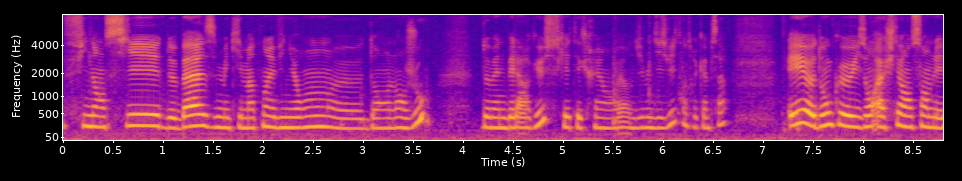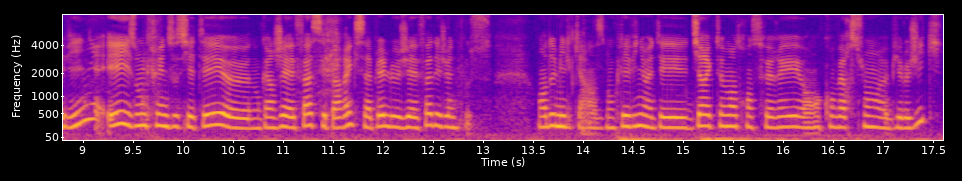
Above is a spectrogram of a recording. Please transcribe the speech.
financier de base, mais qui maintenant est vigneron euh, dans l'Anjou, domaine Bellargus, qui a été créé en, ouais, en 2018, un truc comme ça. Et euh, donc euh, ils ont acheté ensemble les vignes et ils ont créé une société, euh, donc un GFA séparé qui s'appelait le GFA des jeunes pousses en 2015. Donc les vignes ont été directement transférées en conversion biologique.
